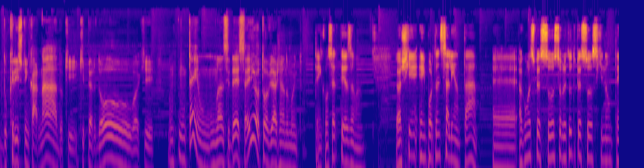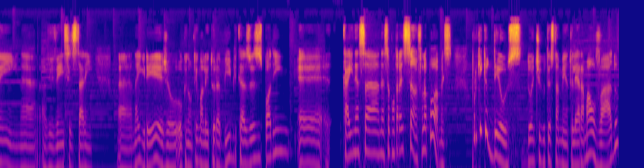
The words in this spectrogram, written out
do Cristo encarnado, que, que perdoa, que. Não, não tem um, um, lance desse aí ou eu tô viajando muito? Tem, com certeza, mano. Eu acho que é importante salientar é, algumas pessoas, sobretudo pessoas que não têm né, a vivência de estarem é, na igreja ou, ou, que não têm uma leitura bíblica, às vezes podem é, cair nessa, nessa contradição. Eu falo, pô, mas por que, que o Deus do Antigo Testamento ele era malvado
